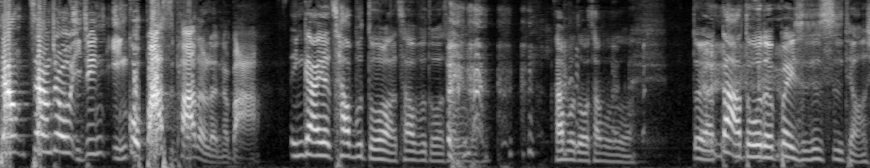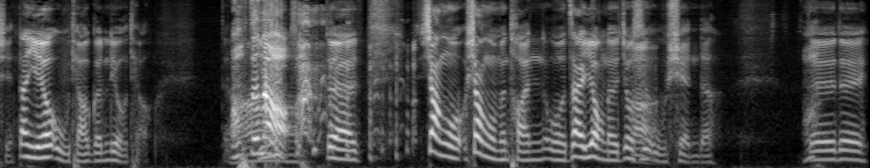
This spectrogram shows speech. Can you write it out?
这样，这样就已经赢过八十趴的人了吧？应该差不多了，差不多，差不多，差不多，差不多。对啊，大多的贝斯是四条弦，但也有五条跟六条。哦，真的哦。对啊，像我像我们团我在用的就是五弦的。哦、对对对，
